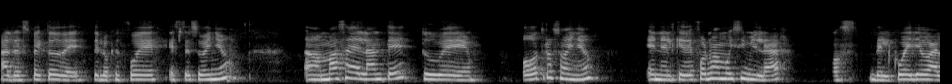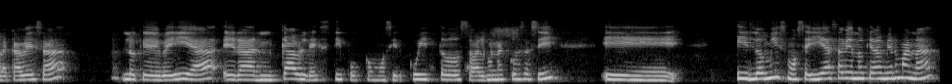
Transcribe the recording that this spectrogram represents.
al respecto de, lo que fue este sueño. Ah, más adelante tuve otro sueño en el que de forma muy similar, pues, del cuello a la cabeza, lo que veía eran cables, tipo como circuitos o alguna cosa así. Y, y lo mismo, seguía sabiendo que era mi hermana,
